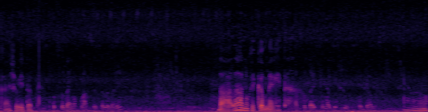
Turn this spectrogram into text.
că am și uitat. O să dai, mă, plansetele de aici? Da, da, nu cred că merită. Dar să dai tu mai de sus, pe deal. Nu.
